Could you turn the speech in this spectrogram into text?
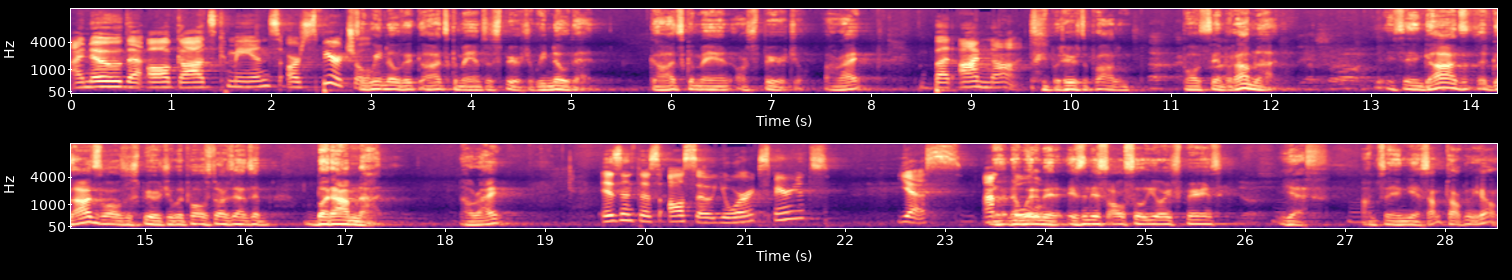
I know that all God's commands are spiritual. So we know that God's commands are spiritual. We know that. God's commands are spiritual, all right? But I'm not. But here's the problem. Paul's saying, but I'm not. He's saying God's, God's laws are spiritual, but Paul starts out and says, but I'm not. All right? Isn't this also your experience? Yes. I'm now, now, wait a minute. Isn't this also your experience? Yes. I'm saying yes. I'm talking to y'all.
